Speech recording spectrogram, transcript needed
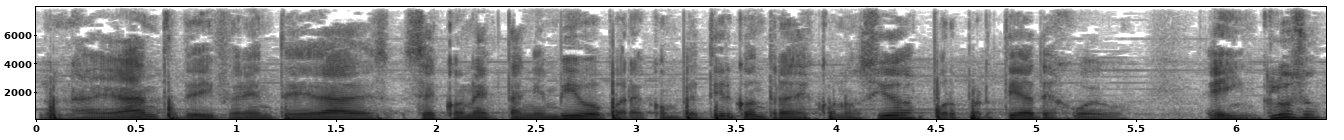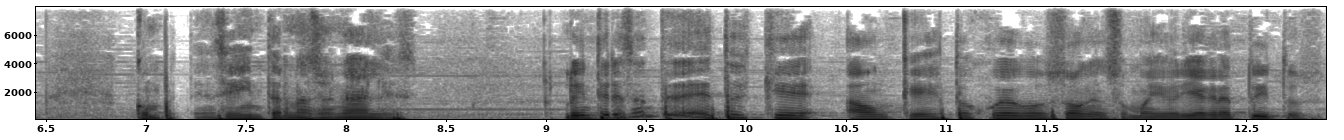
los navegantes de diferentes edades se conectan en vivo para competir contra desconocidos por partidas de juego e incluso competencias internacionales. Lo interesante de esto es que, aunque estos juegos son en su mayoría gratuitos,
